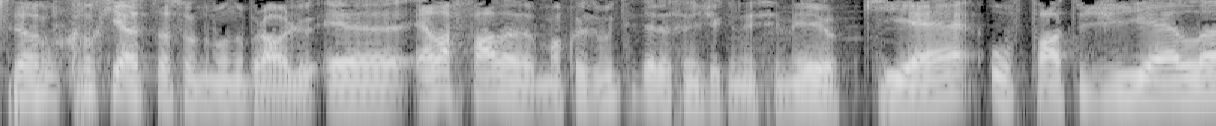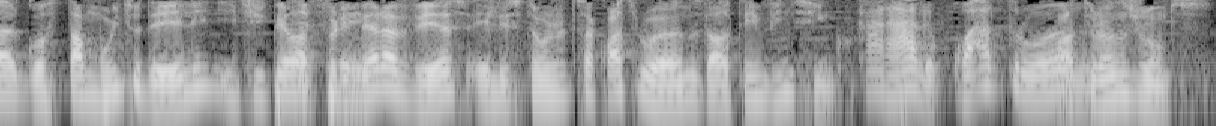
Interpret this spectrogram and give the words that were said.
Então, qual que é a situação do Mano Braulio? É, ela fala uma coisa muito interessante aqui nesse e-mail, que é o fato de ela gostar muito dele e de pela Perfeito. primeira vez, eles estão juntos há quatro anos, ela tem 25. Caralho, quatro anos. Quatro anos juntos.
